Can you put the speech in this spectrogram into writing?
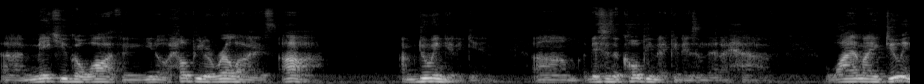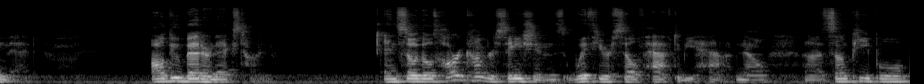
uh, make you go off and you know help you to realize, ah, I'm doing it again. Um, this is a coping mechanism that I have. Why am I doing that? I'll do better next time. And so those hard conversations with yourself have to be had. Now, uh, some people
